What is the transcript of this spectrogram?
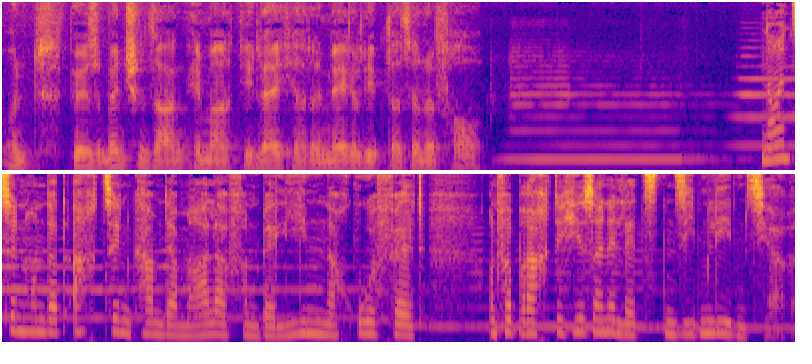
Und böse Menschen sagen immer, die Lerche hat er mehr geliebt als eine Frau. 1918 kam der Maler von Berlin nach Urfeld und verbrachte hier seine letzten sieben Lebensjahre.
